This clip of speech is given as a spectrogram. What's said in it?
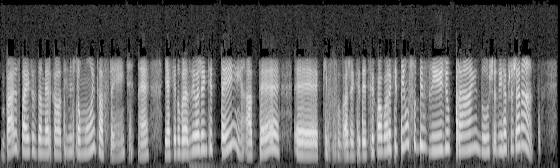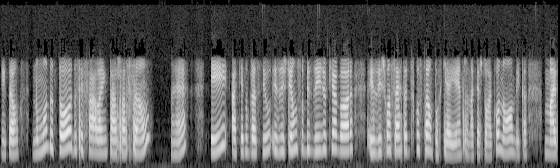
vários países da América Latina estão muito à frente, né? E aqui no Brasil a gente tem até é, que a gente identificou agora que tem um subsídio para a indústria de refrigerantes. Então, no mundo todo se fala em taxação, né? E aqui no Brasil existia um subsídio que agora existe uma certa discussão, porque aí entra na questão econômica, mas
